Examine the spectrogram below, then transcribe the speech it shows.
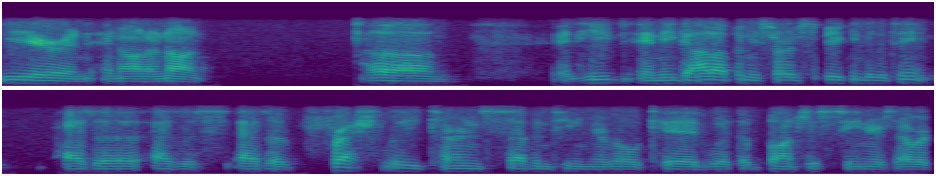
year, and, and on and on. Um, and he and he got up and he started speaking to the team as a as a as a freshly turned 17 year old kid with a bunch of seniors that were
